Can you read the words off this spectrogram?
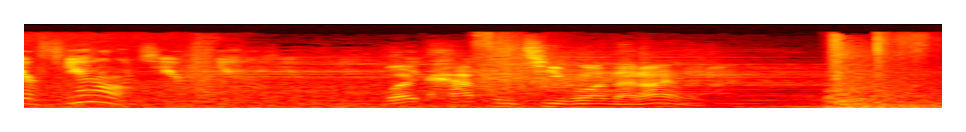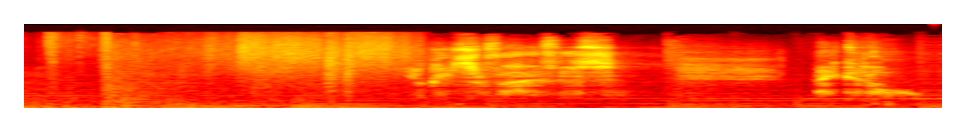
your funeral. What happened to you on that island? You can survive this. Make it whole.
